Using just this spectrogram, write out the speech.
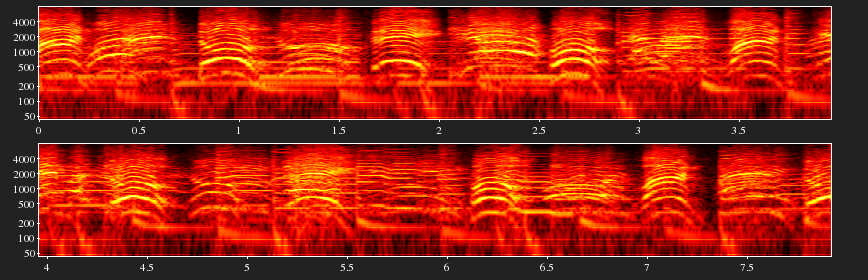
one two three four one two three four one two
